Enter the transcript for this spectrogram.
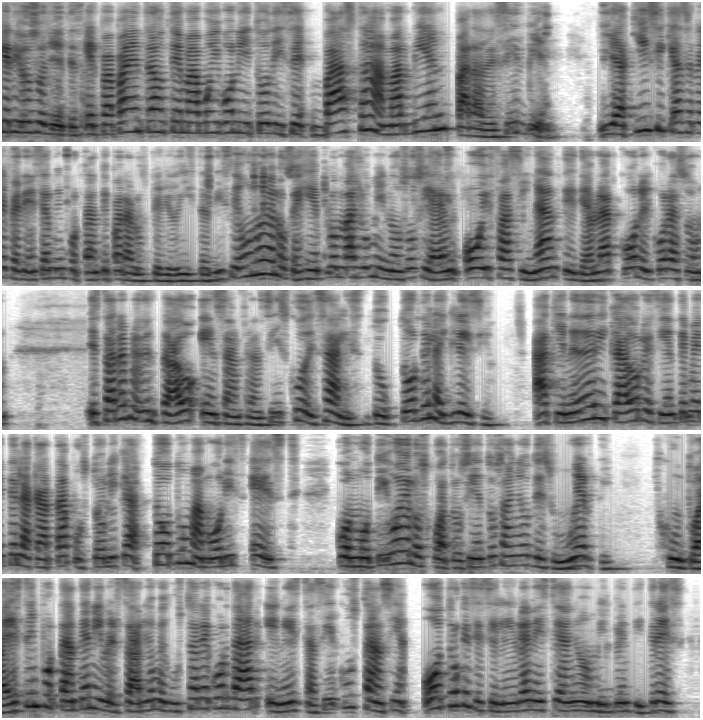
Queridos oyentes, el Papa entra a un tema muy bonito, dice, basta amar bien para decir bien. Y aquí sí que hace referencia a algo importante para los periodistas. Dice, uno de los ejemplos más luminosos y hoy fascinantes de hablar con el corazón está representado en San Francisco de Sales, doctor de la iglesia, a quien he dedicado recientemente la carta apostólica Totum Amoris Est, con motivo de los 400 años de su muerte Junto a este importante aniversario, me gusta recordar en esta circunstancia otro que se celebra en este año 2023,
